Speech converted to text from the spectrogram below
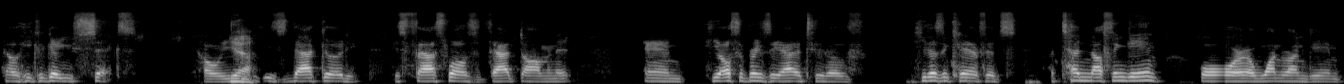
Hell, he could get you six. Oh, he, yeah. He's that good. His fastball is that dominant. And he also brings the attitude of he doesn't care if it's a 10 nothing game or a one run game.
